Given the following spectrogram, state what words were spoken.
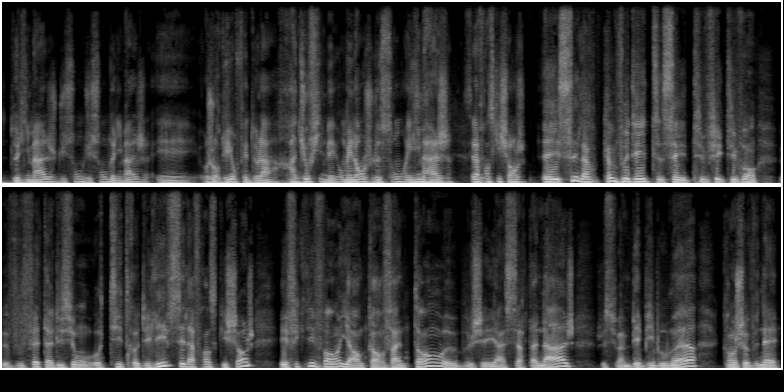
de l'image, du son, du son, de l'image. Et aujourd'hui, on fait de la radio filmée. On mélange le son et l'image. C'est la France qui change. Et c'est comme vous dites, c'est effectivement, vous faites allusion au titre du livre, c'est la France qui change. Effectivement, il y a encore 20 ans, euh, j'ai un certain âge, je suis un baby boomer. Quand je venais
